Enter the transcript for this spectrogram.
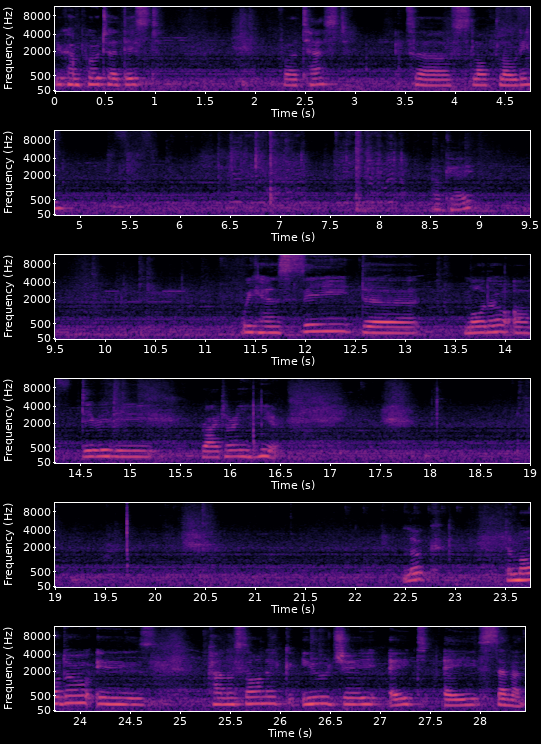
You can put a disk for a test. It's a slot loading. Okay. We can see the model of DVD writer in here. Look, the model is Panasonic UJ8A7.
